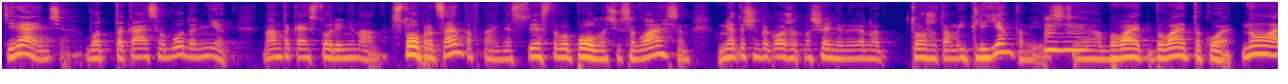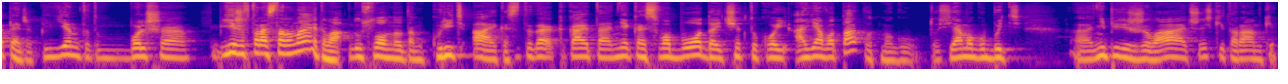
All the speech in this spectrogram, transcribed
теряемся. Вот такая свобода нет. Нам такая история не надо. Сто процентов, Таня, я с тобой полностью согласен. У меня точно такое же отношение, наверное, тоже там и клиентам есть. Mm-hmm. Бывает, бывает такое. Но, опять же, клиент это больше... Есть же вторая сторона этого, условно, там, курить айкос. Это какая-то некая свобода, и человек такой, а я вот так вот могу. То есть я могу быть а, не переживать, что есть какие-то рамки.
